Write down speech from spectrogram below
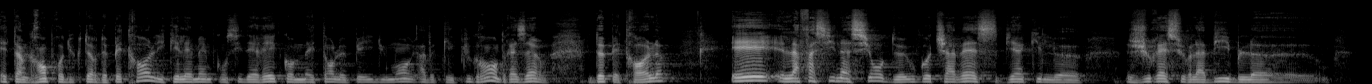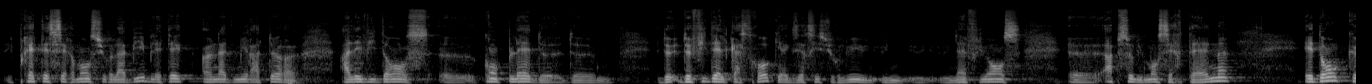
est un grand producteur de pétrole et qu'il est même considéré comme étant le pays du monde avec les plus grandes réserves de pétrole. Et la fascination de Hugo Chavez, bien qu'il euh, jurait sur la Bible euh, il prêtait serment sur la Bible, était un admirateur euh, à l'évidence complet de, de, Fidel Castro, qui a exercé sur lui une, influence absolument certaine. Et donc,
